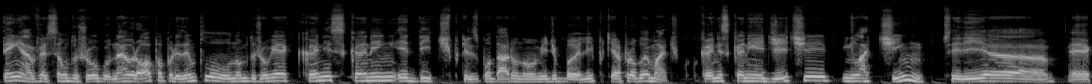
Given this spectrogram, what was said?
tem a versão do jogo. Na Europa, por exemplo, o nome do jogo é Canis Cunning Edit, porque eles mudaram o nome de Bully porque era problemático. Canis Cunning Edit, em latim, seria é,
